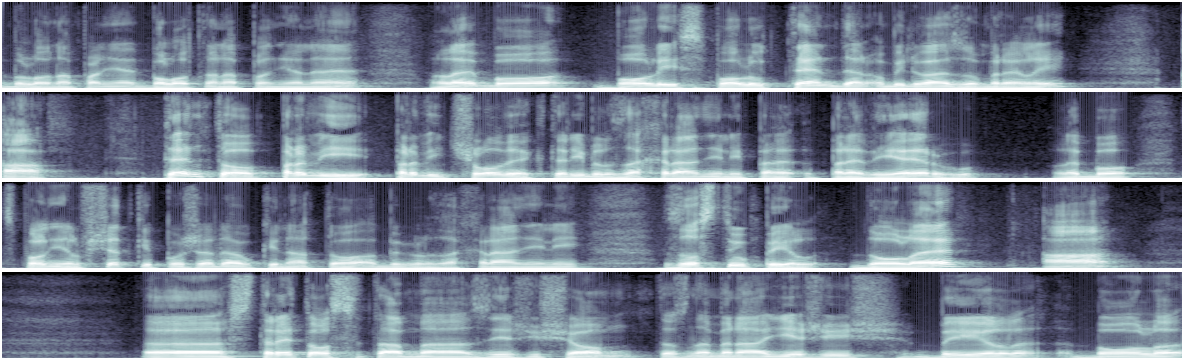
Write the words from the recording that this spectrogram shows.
bolo naplnené, bolo to naplnené, lebo boli spolu ten den obidva zomreli a tento prvý, prvý človek, ktorý byl zachránený pre, pre vieru, lebo splnil všetky požiadavky na to, aby byl zachránený, zostúpil dole a e, stretol sa tam s Ježišom. To znamená, Ježiš byl, bol e, e,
